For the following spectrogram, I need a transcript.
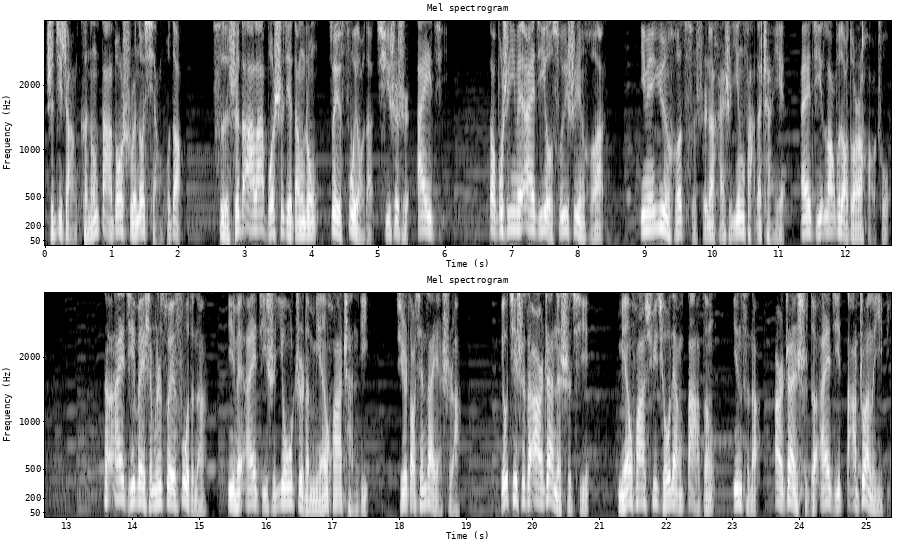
实际上，可能大多数人都想不到，此时的阿拉伯世界当中最富有的其实是埃及，倒不是因为埃及有苏伊士运河，因为运河此时呢还是英法的产业，埃及捞不到多少好处。那埃及为什么是最富的呢？因为埃及是优质的棉花产地，其实到现在也是啊，尤其是在二战的时期。棉花需求量大增，因此呢，二战使得埃及大赚了一笔。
